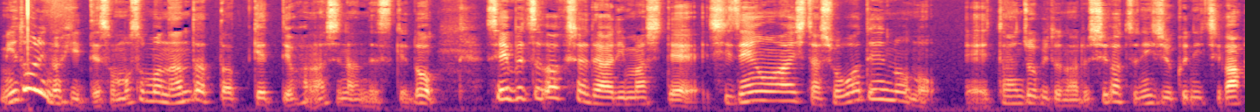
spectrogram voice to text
緑の日ってそもそも何だったっけっていう話なんですけど生物学者でありまして自然を愛した昭和天皇の、えー、誕生日となる4月29日が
